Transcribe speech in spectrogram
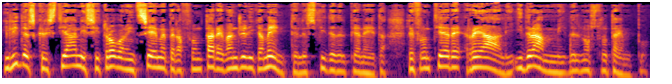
I leaders cristiani si trovano insieme per affrontare evangelicamente le sfide del pianeta, le frontiere reali, i drammi del nostro tempo.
